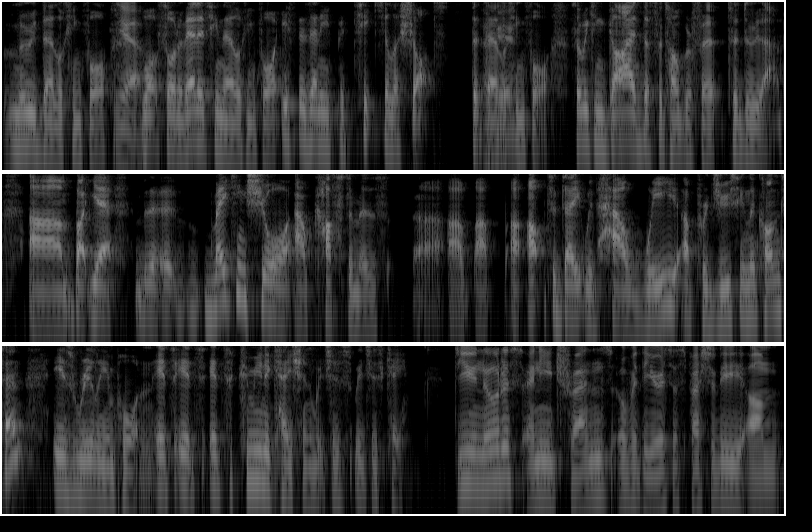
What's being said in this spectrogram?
mood they're looking for, yeah. what sort of editing they're looking for, if there's any particular shots that they're okay. looking for. So we can guide the photographer to do that. Um, but yeah, the, making sure our customers uh, are, are, are, up to date with how we are producing the content is really important. It's it's it's a communication which is which is key. Do you notice any trends over the years, especially um,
